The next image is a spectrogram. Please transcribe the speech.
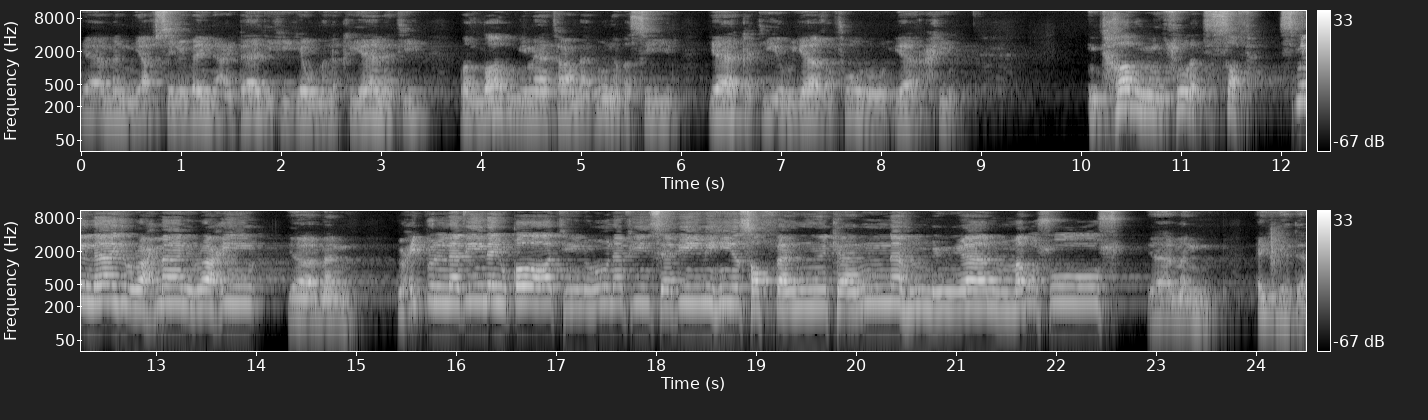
يا من يفصل بين عباده يوم القيامة والله بما تعملون بصير. يا كثير يا غفور يا رحيم. انتخاب من سورة الصف. بسم الله الرحمن الرحيم. يا من يحب الذين يقاتلون في سبيله صفا كأنهم بنيان مرصوص. يا من أيد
